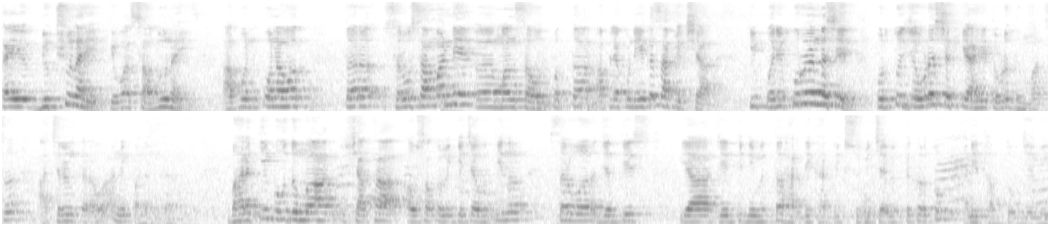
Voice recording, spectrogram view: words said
काही भिक्षू नाही किंवा साधू नाही आपण कोण आहोत? तर सर्वसामान्य माणसं आहोत. फक्त आपल्याकडून एकच अपेक्षा की परिपूर्ण नसेल परंतु जेवढं शक्य आहे तेवढं धम्माचं आचरण करावं आणि पालन करावं. भारतीय बौद्ध महाशाखा औसा तालुक्याच्या वतीनं सर्व जनतेस या जयंतीनिमित्त हार्दिक हार्दिक शुभेच्छा व्यक्त करतो आणि थांबतो. जय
